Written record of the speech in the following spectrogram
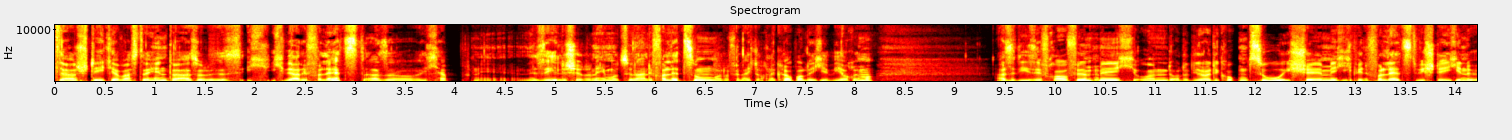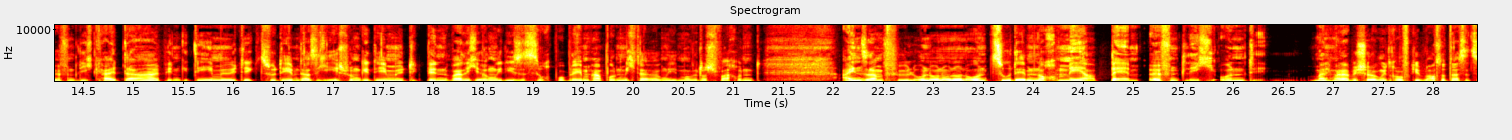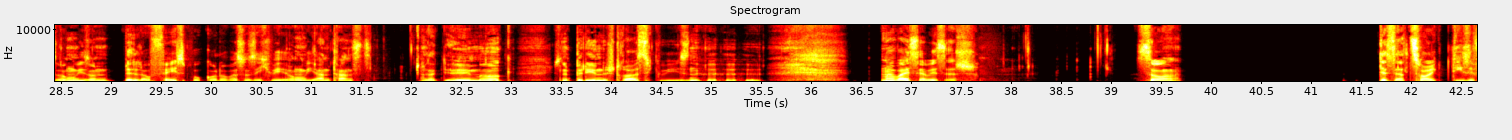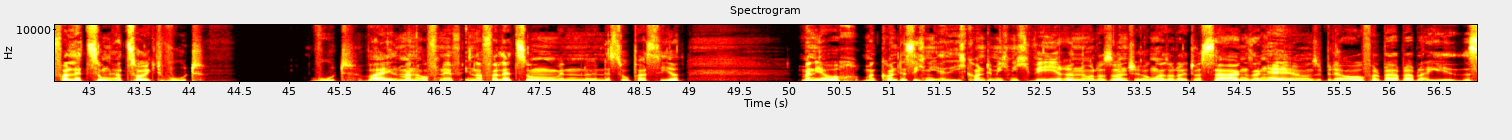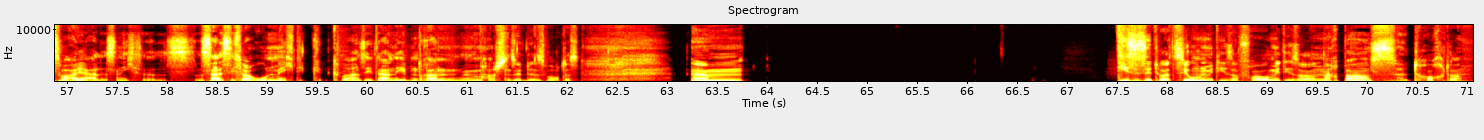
da steht ja was dahinter. Also ich, ich werde verletzt, also ich habe eine, eine seelische oder eine emotionale Verletzung oder vielleicht auch eine körperliche, wie auch immer. Also diese Frau filmt mich und oder die Leute gucken zu, ich schäme mich, ich bin verletzt, wie stehe ich in der Öffentlichkeit da, ich bin gedemütigt, zudem, dass ich eh schon gedemütigt bin, weil ich irgendwie dieses Suchtproblem habe und mich da irgendwie immer wieder schwach und einsam fühle und und und und und. Zudem noch mehr, bam, öffentlich und manchmal habe ich schon irgendwie drauf gewartet, dass jetzt irgendwie so ein Bild auf Facebook oder was weiß ich wie irgendwie antanzt. Und sagt, ey Marc, ist in der Straße gewesen. Man weiß ja, wie es ist. So. Das erzeugt, diese Verletzung erzeugt Wut. Wut, weil man auf eine, in einer Verletzung, wenn, wenn das so passiert, man ja auch, man konnte sich nicht, also ich konnte mich nicht wehren oder sonst irgendwas oder etwas sagen, sagen, hey, hören Sie bitte auf oder bla bla bla. Das war ja alles nicht. Das, das heißt, ich war ohnmächtig quasi da nebendran, im wahrsten Sinne des Wortes. Ähm, diese Situation mit dieser Frau, mit dieser Nachbarstochter,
